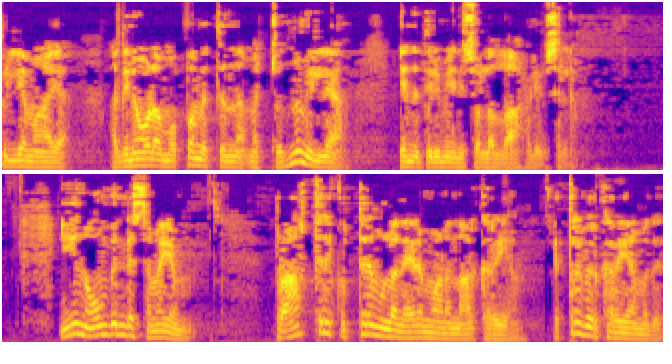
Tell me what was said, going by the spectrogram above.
തുല്യമായ അതിനോളം ഒപ്പം എത്തുന്ന മറ്റൊന്നുമില്ല എന്ന് തിരുമേനി സൊല്ലാഹു അലൈഹി വസ്ല്ലാം. ഈ നോമ്പിന്റെ സമയം പ്രാർത്ഥനയ്ക്ക് ഉത്തരമുള്ള നേരമാണെന്ന് ആർക്കറിയാം? എത്ര പേർക്കറിയാം അത്?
